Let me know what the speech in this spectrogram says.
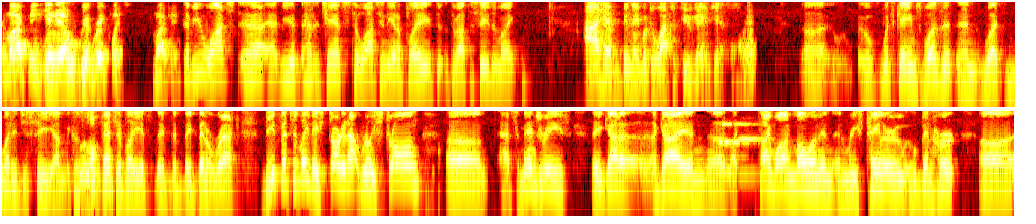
in my opinion, Indiana will be a great place. In my opinion. Have you watched? Uh, have you had a chance to watch Indiana play th- throughout the season, Mike? I have been able to watch a few games. Yes. Uh, which games was it, and what what did you see? I mean, because offensively, it's they've they've been a wreck. Defensively, they started out really strong. Um, had some injuries. They got a, a guy in uh, like Tiawan Mullen and, and Reese Taylor who, who've been hurt, uh,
